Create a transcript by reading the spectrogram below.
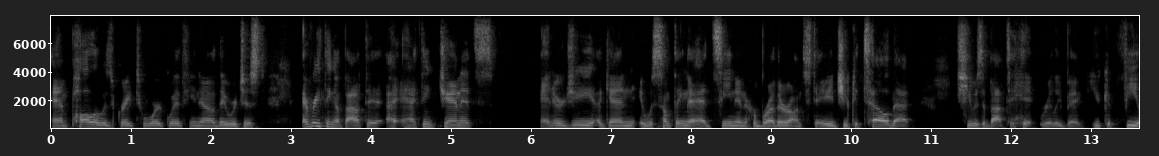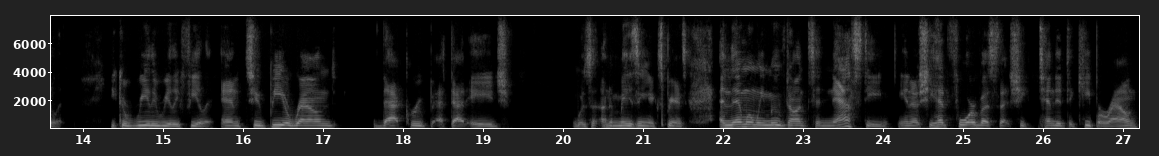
And Paula was great to work with. You know, they were just everything about it. I, I think Janet's energy, again, it was something that I had seen in her brother on stage. You could tell that she was about to hit really big. You could feel it. You could really, really feel it. And to be around that group at that age was an amazing experience. And then when we moved on to Nasty, you know, she had four of us that she tended to keep around,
